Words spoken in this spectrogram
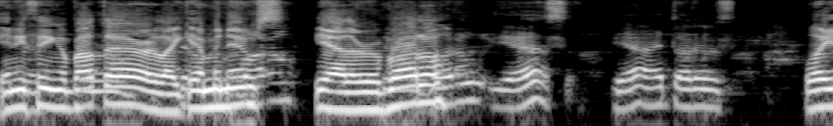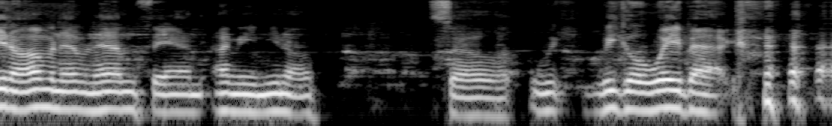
anything about that or like Eminem's? rebuttal? Yeah, the rebuttal. Rebuttal? Yes. Yeah, I thought it was. Well, you know, I'm an Eminem fan. I mean, you know, so we we go way back.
